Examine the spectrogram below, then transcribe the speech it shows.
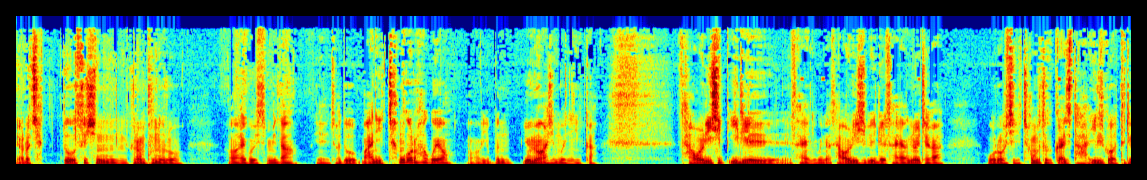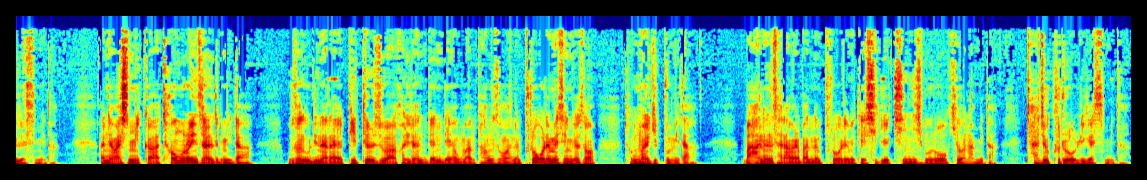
여러 책도 쓰신 그런 분으로 어, 알고 있습니다. 예, 저도 많이 참고를 하고요. 어, 이분 유명하신 분이니까 4월 21일 사연이군요. 4월 21일 사연을 제가 오롯이 처음부터 끝까지 다 읽어드리겠습니다. 안녕하십니까. 처음으로 인사를 드립니다. 우선 우리나라의 비틀즈와 관련된 내용만 방송하는 프로그램이 생겨서 정말 기쁩니다. 많은 사랑을 받는 프로그램이 되시길 진심으로 기원합니다. 자주 글을 올리겠습니다.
